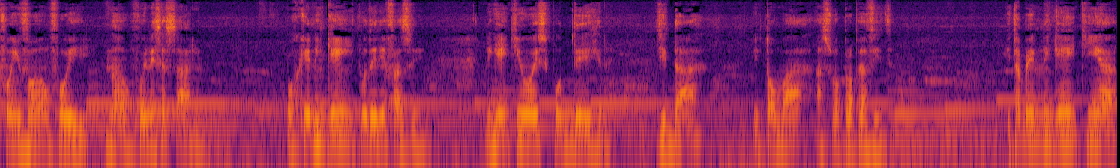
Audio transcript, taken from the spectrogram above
foi em vão, foi não, foi necessário. Porque ninguém poderia fazer. Ninguém tinha esse poder né, de dar e tomar a sua própria vida. E também ninguém tinha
